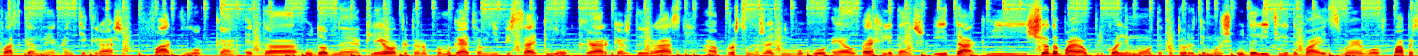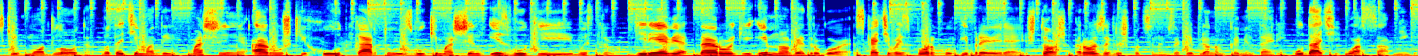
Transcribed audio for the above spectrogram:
Fast Connect, Anti-Crashing, Fact Lock Car. Это удобная клео, которая помогает вам не писать Lock Car каждый раз, а просто нажать на букву L. Поехали дальше. Итак, и еще добавил прикольные моды, которые ты можешь удалить или добавить своего в папочке Mod Loader. Вот эти моды, машины, оружки, худ, карту, звуки машин и звуки выстрелов, деревья, дороги и многое другое. Скачивай сборку и проверяй. Что ж, розыгрыш, пацаны, в закрепленном комментарии. Удачи, WhatsApp, нигер.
